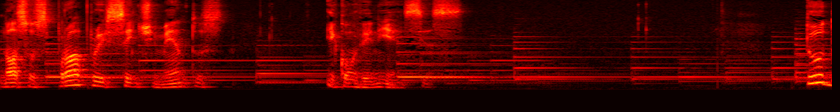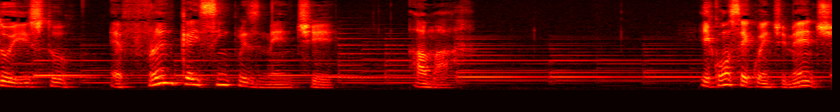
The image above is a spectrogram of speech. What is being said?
nossos próprios sentimentos e conveniências. Tudo isto é franca e simplesmente amar. E, consequentemente,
